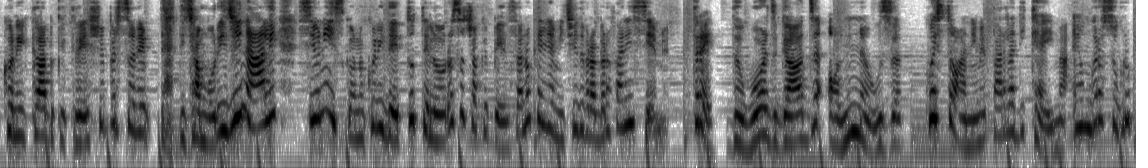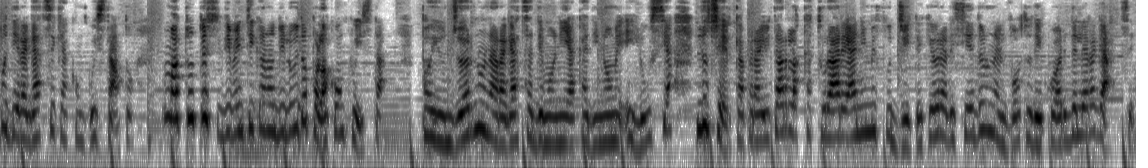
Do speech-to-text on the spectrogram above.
Con il club che cresce, persone, eh, diciamo, originali si uniscono con idee tutte loro su ciò che pensano che gli amici dovrebbero fare insieme. 3. The World God Only Knows Questo anime parla di Keima e un grosso gruppo di ragazze che ha conquistato, ma tutte si dimenticano di lui dopo la conquista. Poi un giorno una ragazza demoniaca di nome Elusia lo cerca per aiutarlo a catturare anime fuggite che ora risiedono nel vuoto dei cuori delle ragazze.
